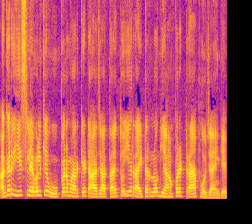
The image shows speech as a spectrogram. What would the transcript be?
अगर इस लेवल के ऊपर मार्केट आ जाता है तो ये राइटर लोग यहाँ पर ट्रैप हो जाएँगे।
